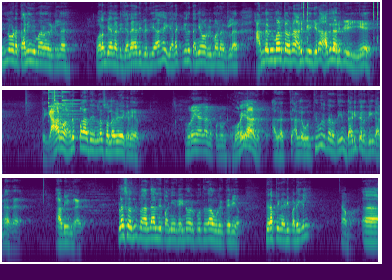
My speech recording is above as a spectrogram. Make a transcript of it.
என்னோடய தனி விமானம் இருக்குல்ல. கொலம்பியா நாட்டு ஜனாதிபதியாக எனக்குன்னு தனியாக ஒரு விமானம் இருக்குல்ல. அந்த விமானத்தை வேணால் அனுப்பி வைக்கிறேன். அதில் அனுப்பி வையே. இப்போ யாரும் அனுப்பாதேன்னுலாம் சொல்லவே கிடையாது. முறையாக அனுப்பணுன்ற முறையாக அனுப்பு. அதை அதில் ஒரு திமிர்த்தனத்தையும் தடித்தனத்தையும் காட்டாத அப்படின்றாங்க. ப்ளஸ் வந்து இப்போ அந்த ஆள் பண்ணியிருக்க இன்னொரு கூத்து தான் உங்களுக்கு தெரியும். பிறப்பின் அடிப்படையில் ஆமா. அஹ்,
